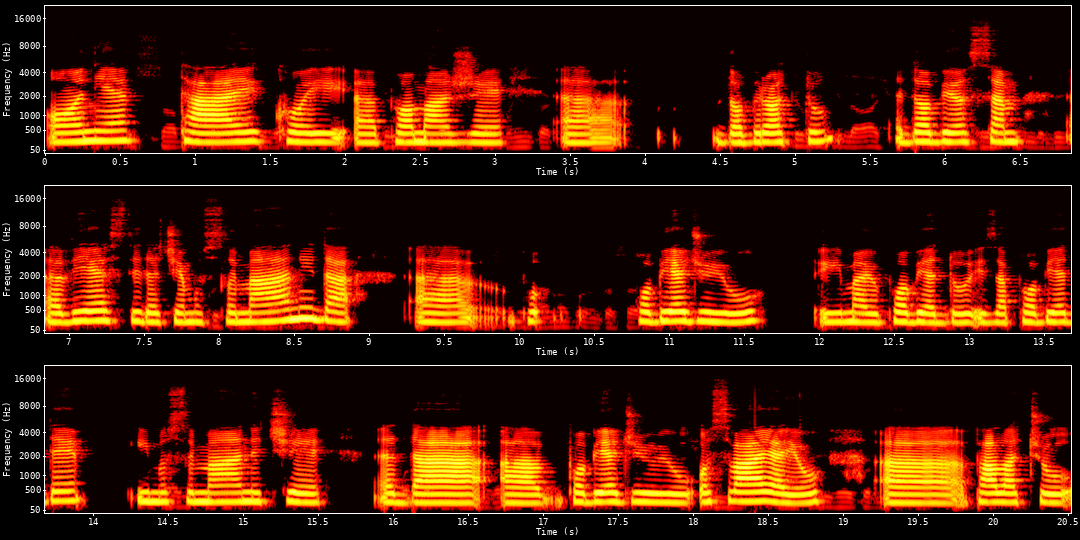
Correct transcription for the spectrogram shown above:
on je taj koji e, pomaže uh, dobrotu. Dobio sam e, vijesti da će muslimani da uh, po, pobjeđuju, imaju pobjedu iza pobjede i muslimani će da a, pobjeđuju, osvajaju a, palaču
